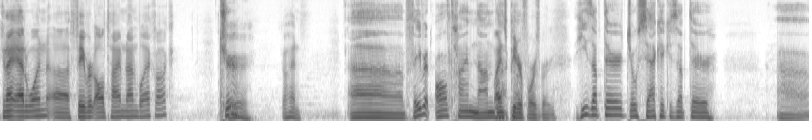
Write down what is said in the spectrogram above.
Can I add one uh, favorite all-time non-Blackhawk? sure. Go ahead. Uh, favorite all-time non. Mine's Peter Forsberg. He's up there. Joe Sakic is up there. I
